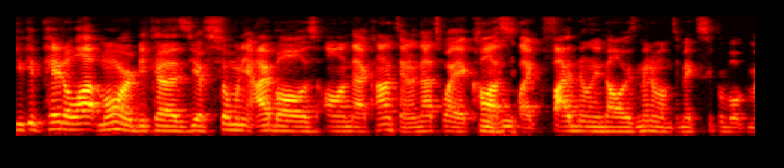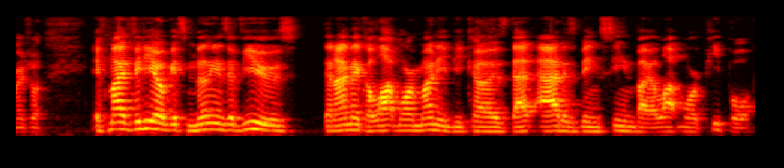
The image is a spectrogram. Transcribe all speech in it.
you get paid a lot more because you have so many eyeballs on that content, and that's why it costs mm-hmm. like five million dollars minimum to make a Super Bowl commercial. If my video gets millions of views, then I make a lot more money because that ad is being seen by a lot more people.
